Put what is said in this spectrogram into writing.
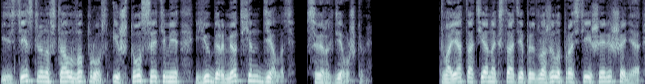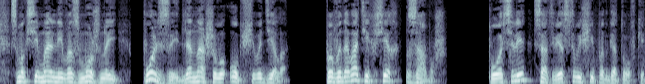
Естественно, встал вопрос, и что с этими Юберметхен делать, сверхдевушками? Твоя Татьяна, кстати, предложила простейшее решение с максимальной возможной пользой для нашего общего дела — повыдавать их всех замуж после соответствующей подготовки.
